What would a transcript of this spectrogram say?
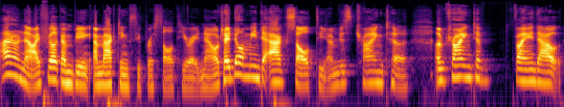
I don't know. I feel like I'm being I'm acting super salty right now, which I don't mean to act salty. I'm just trying to I'm trying to find out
